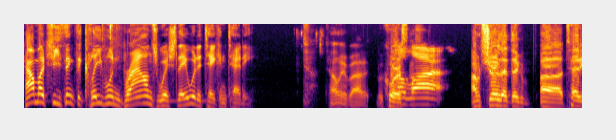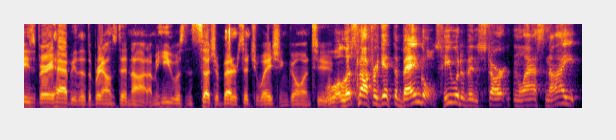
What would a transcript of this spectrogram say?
How much do you think the Cleveland Browns wish they would have taken Teddy? tell me about it. Of course, A lot. I'm sure that the uh, Teddy's very happy that the Browns did not. I mean, he was in such a better situation going to. Well, let's not forget the Bengals. He would have been starting last night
